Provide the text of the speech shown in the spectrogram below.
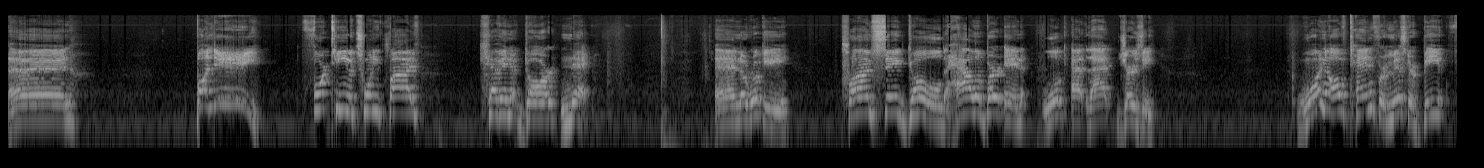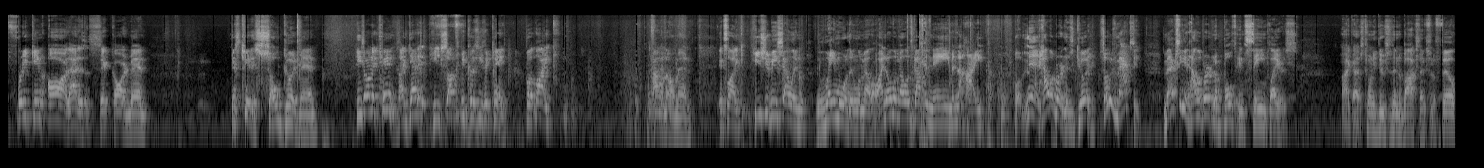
And Bundy. 14 of 25, Kevin Garnett. And the rookie, Prime Sig Gold, Halliburton. Look at that jersey. One of 10 for Mr. B freaking R. That is a sick card, man. This kid is so good, man. He's on the Kings. I get it. He sucks because he's a king. But, like, I don't know, man. It's like he should be selling way more than LaMelo. I know LaMelo's got the name and the hype, but man, Halliburton is good. So is Maxey. Maxey and Halliburton are both insane players. All right, guys, 20 deuces in the box. Thanks for the fill.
